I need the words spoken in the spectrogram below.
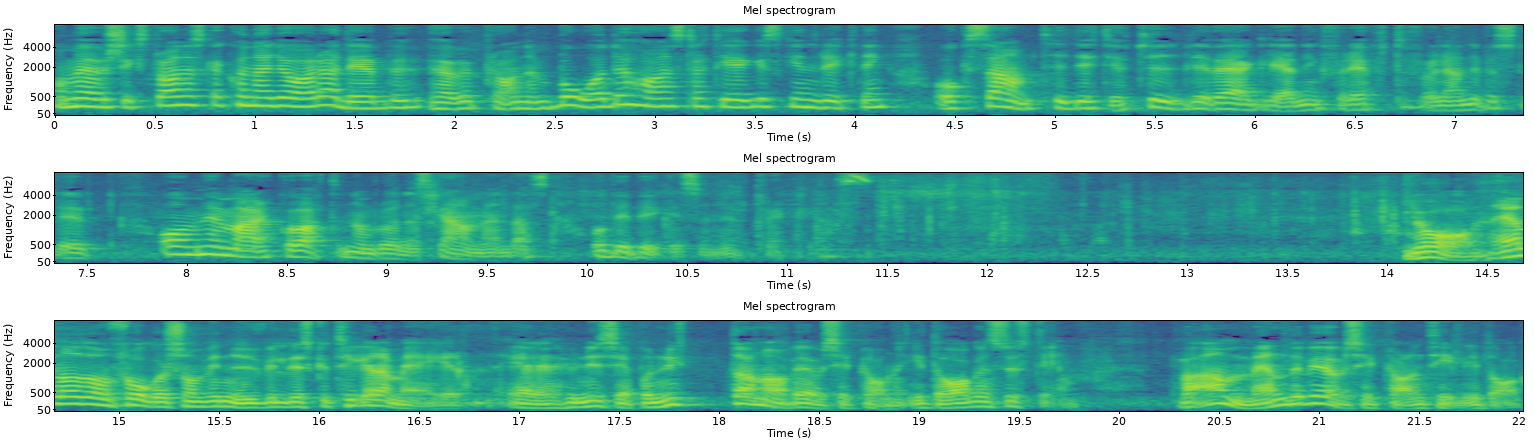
Om översiktsplanen ska kunna göra det behöver planen både ha en strategisk inriktning och samtidigt ge tydlig vägledning för efterföljande beslut om hur mark och vattenområden ska användas och bebyggelsen utvecklas. Ja, en av de frågor som vi nu vill diskutera med er är hur ni ser på nyttan av översiktsplanen i dagens system. Vad använder vi översiktsplanen till idag?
